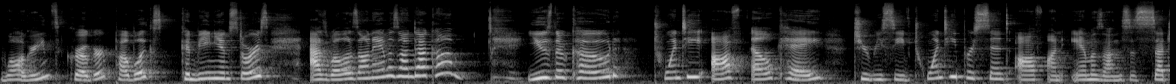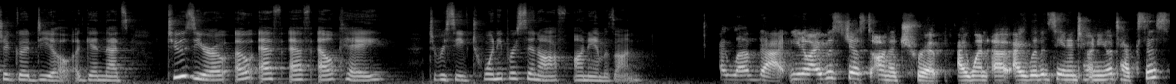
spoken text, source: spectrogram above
Walgreens, Kroger, Publix, convenience stores, as well as on Amazon.com. Use the code 20OFFLK to receive 20% off on Amazon. This is such a good deal. Again, that's 20OFFLK to receive 20% off on Amazon. I love that. You know, I was just on a trip. I went up, I live in San Antonio, Texas,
